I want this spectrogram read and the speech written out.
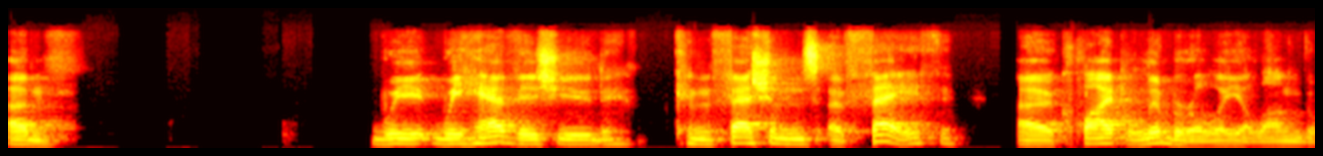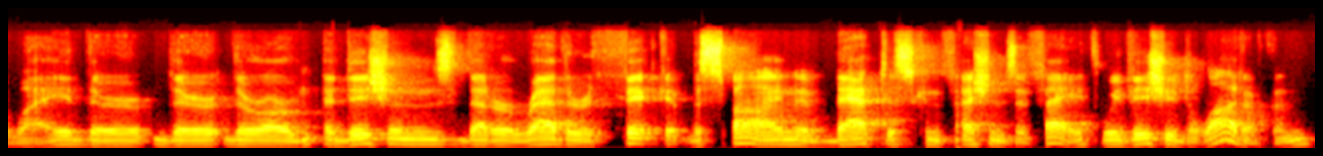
Um, we, we have issued confessions of faith uh, quite liberally along the way. There, there, there are editions that are rather thick at the spine of Baptist confessions of faith. We've issued a lot of them,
